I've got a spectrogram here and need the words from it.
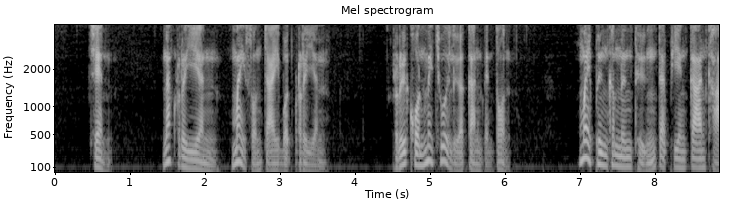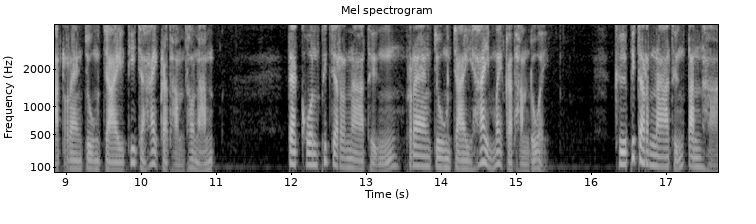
ำเช่น นักเรียนไม่สนใจบทเรียน หรือคนไม่ช่วยเหลือกันเป็นต้น ไม่พึงคำนึงถึงแต่เพียงการขาดแรงจูงใจที่จะให้กระทำเท่านั้น แต่ควรพิจารณาถึงแรงจูงใจให้ไม่กระทำด้วย คือพิจารณาถึงตัณหา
